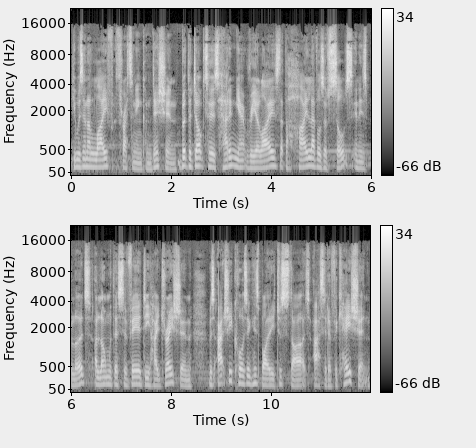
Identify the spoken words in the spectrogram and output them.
He was in a life-threatening condition, but the doctors hadn't yet realized that the high levels of salts in his blood along with the severe dehydration was actually causing his body to start acidification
